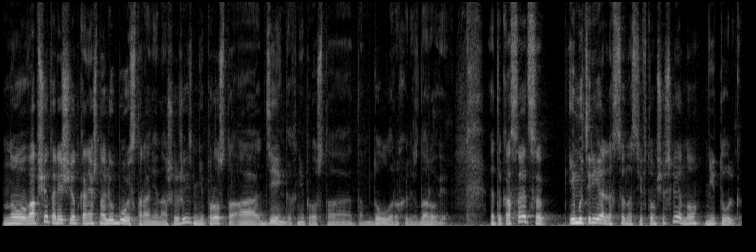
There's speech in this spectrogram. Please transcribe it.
Но вообще-то речь идет, конечно, о любой стороне нашей жизни, не просто о деньгах, не просто о там, долларах или здоровье. Это касается и материальных ценностей в том числе, но не только.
